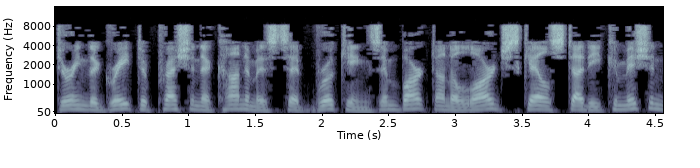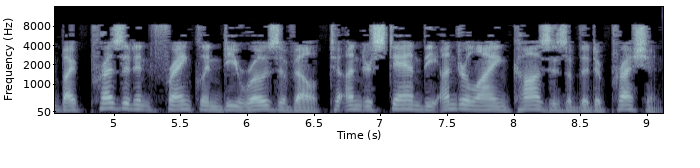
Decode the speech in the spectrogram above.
During the Great Depression, economists at Brookings embarked on a large scale study commissioned by President Franklin D. Roosevelt to understand the underlying causes of the Depression.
